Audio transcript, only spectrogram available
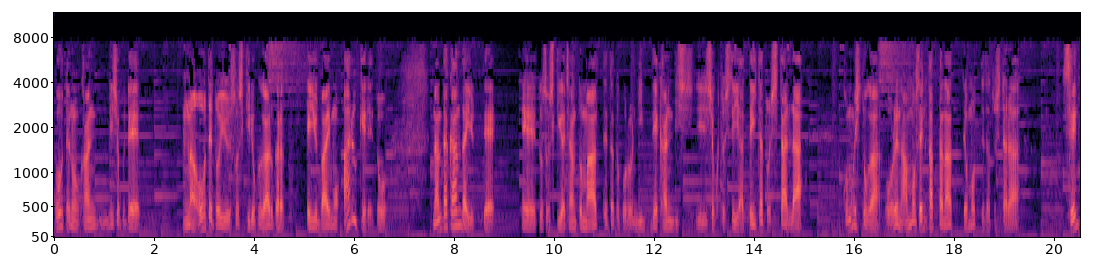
大手の管理職で、まあ、大手という組織力があるからっていう場合もあるけれど、なんだかんだ言って、えっ、と、組織がちゃんと回ってたところに、で管理職としてやっていたとしたら、この人が、俺何もせんかったなって思ってたとしたら、せん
